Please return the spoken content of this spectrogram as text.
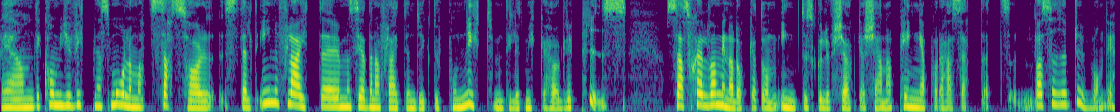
Ehm, det kom ju vittnesmål om att SAS har ställt in flighter men sedan har flighten dykt upp på nytt men till ett mycket högre pris. SAS själva menar dock att de inte skulle försöka tjäna pengar på det här sättet. Vad säger du om det?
